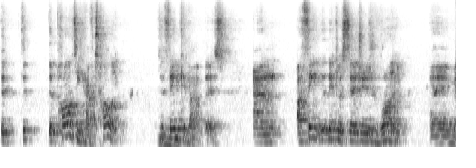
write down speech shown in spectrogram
The, the, the party have time to mm. think about this. And I think that Nicola Sturgeon is right um,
